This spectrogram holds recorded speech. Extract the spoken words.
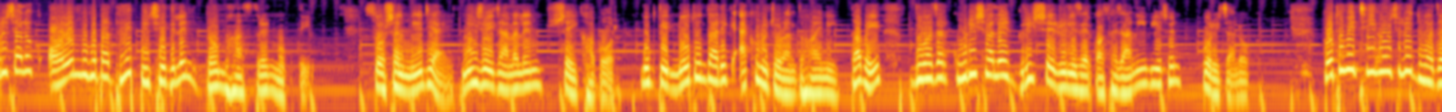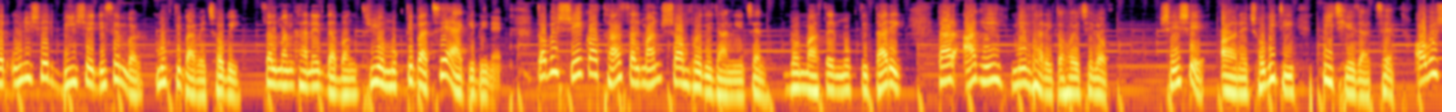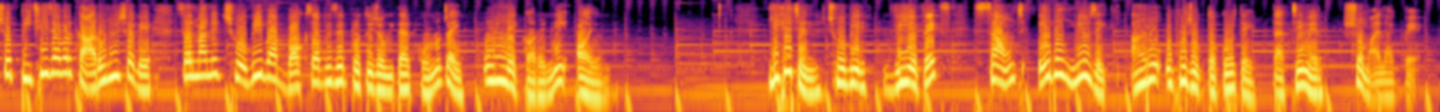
পরিচালক অয়ন মুখোপাধ্যায় পিছিয়ে দিলেন ব্রহ্মাস্ত্রের মুক্তি। সোশ্যাল মিডিয়ায় নিজেই জানালেন সেই খবর। মুক্তির নতুন তারিখ এখনও চূড়ান্ত হয়নি, তবে দু সালের গ্রীষ্মে রিলিজের কথা জানিয়ে দিয়েছেন পরিচালক। প্রথমে ঠিক হয়েছিল দু হাজার উনিশের বিশে ডিসেম্বর মুক্তি পাবে ছবি। সলমান খানের দাবাং থ্রিও মুক্তি পাচ্ছে একই দিনে। তবে সে কথা সলমান সম্প্রতি জানিয়েছেন। ব্রহ্মাস্ত্রের মুক্তির তারিখ তার আগেই নির্ধারিত হয়েছিল। শেষে অয়নের ছবিটি পিছিয়ে যাচ্ছে। অবশ্য পিছিয়ে যাওয়ার কারণ হিসেবে সলমানের ছবি বা বক্স অফিসের প্রতিযোগিতার কোনোটাই উল্লেখ করেননি অয়ন। লিখেছেন, ছবির ভিএফএক্স, সাউন্ড এবং মিউজিক আরও উপযুক্ত করতে তার টিমের সময় লাগবে।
